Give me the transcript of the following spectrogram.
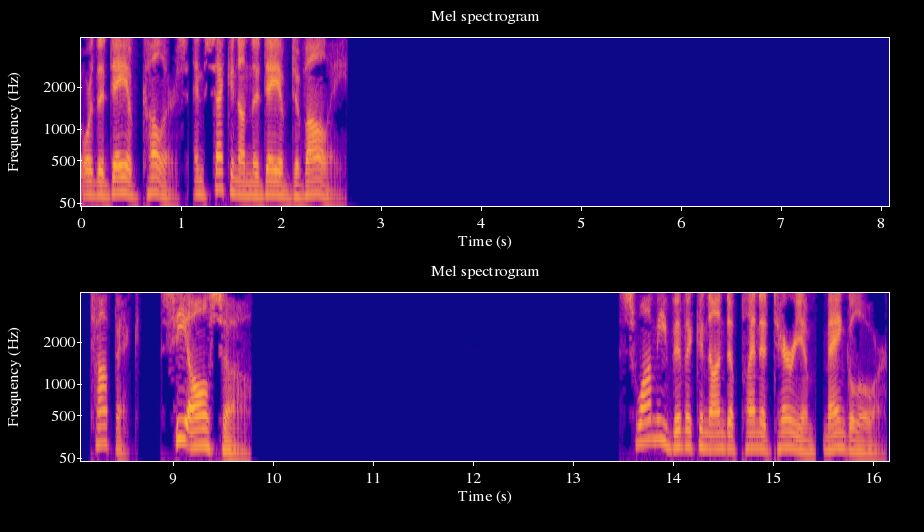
or the Day of Colors and second on the day of Diwali. See also Swami Vivekananda Planetarium, Mangalore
